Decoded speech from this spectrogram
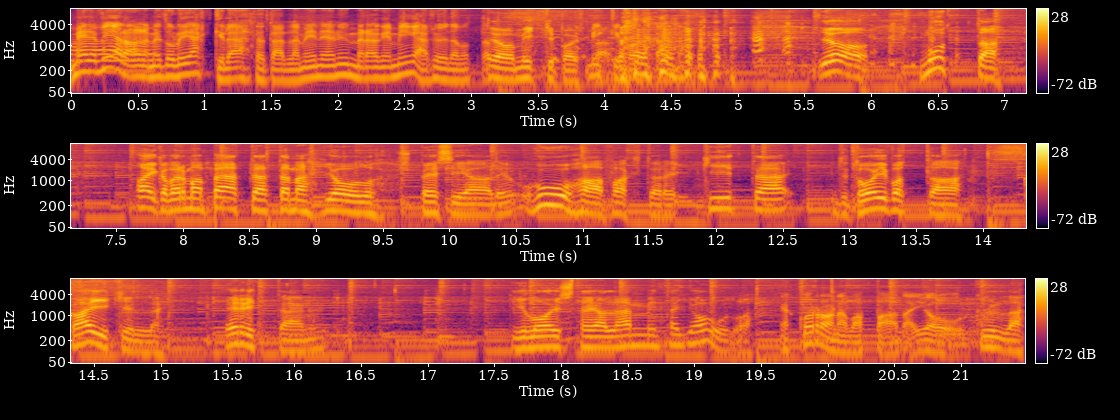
Meidän vieraallemme tuli äkkilähtö tällä. Minä en ymmärrä oikein mikä syytä, mutta Joo, mikki pois mikki pois. Joo, mutta aika varmaan päättää tämä jouluspesiaali. Huuhaa Faktori kiittää ja toivottaa kaikille erittäin iloista ja lämmintä joulua. Ja koronavapaata joulua. Kyllä,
